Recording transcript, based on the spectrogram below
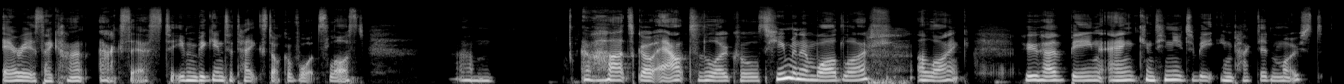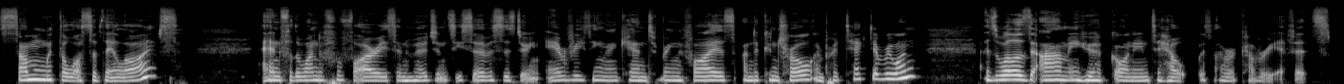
areas they can't access to even begin to take stock of what's lost. Um, our hearts go out to the locals, human and wildlife alike, who have been and continue to be impacted most, some with the loss of their lives, and for the wonderful fireys and emergency services doing everything they can to bring the fires under control and protect everyone, as well as the army who have gone in to help with our recovery efforts.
